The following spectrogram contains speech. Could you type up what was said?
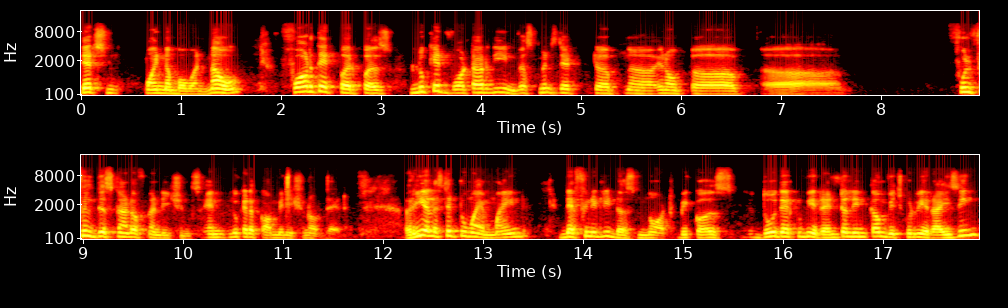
That's point number one. Now, for that purpose, look at what are the investments that uh, uh, you know uh, uh, fulfill this kind of conditions, and look at a combination of that. Real estate, to my mind, definitely does not because though there could be rental income which could be rising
